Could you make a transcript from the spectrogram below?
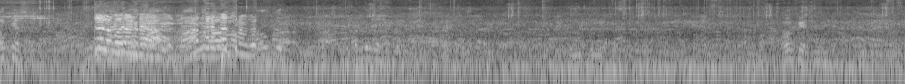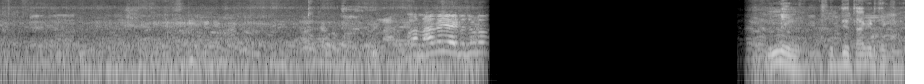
Okay sir okay. శుద్ధి తాగిడి తగ్గింది.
